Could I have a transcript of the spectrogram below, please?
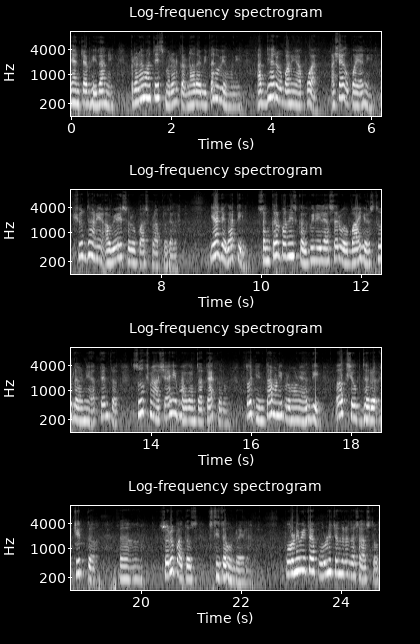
यांच्या भेदाने प्रणवाचे स्मरण करणारा विताहव्य मुनी अध्यारोप आणि अपवाद अशा उपायाने शुद्ध आणि अव्यय स्वरूपास प्राप्त झाला. या जगातील संकल्पनेस कल्पिलेल्या सर्व बाह्य स्थूल आणि अत्यंत सूक्ष्म अशाही भागांचा त्याग करून तो चिंतामणीप्रमाणे अगदी अक्षुब्ध चित्त स्वरूपातच स्थित होऊन राहिला. पौर्णिमेचा पूर्णचंद्र जसा असतो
